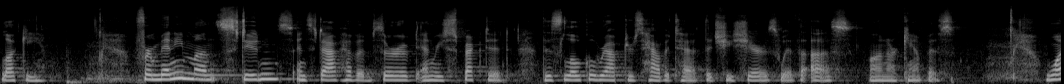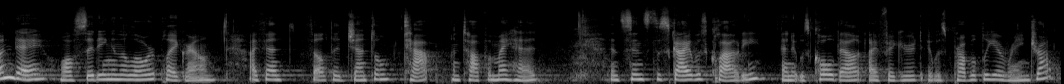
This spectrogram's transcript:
Lucky. For many months, students and staff have observed and respected this local raptor's habitat that she shares with us on our campus. One day, while sitting in the lower playground, I felt a gentle tap on top of my head. And since the sky was cloudy and it was cold out, I figured it was probably a raindrop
